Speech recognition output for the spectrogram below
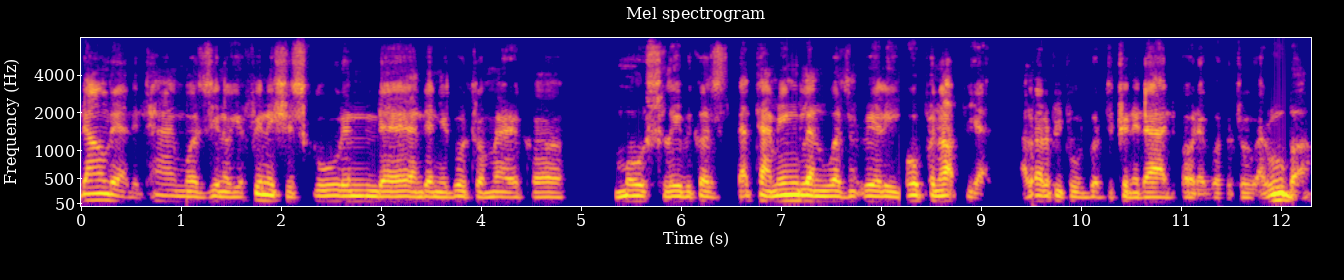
down there at the time was, you know, you finish your school in there and then you go to America mostly because that time England wasn't really open up yet. A lot of people would go to Trinidad or they go to Aruba,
